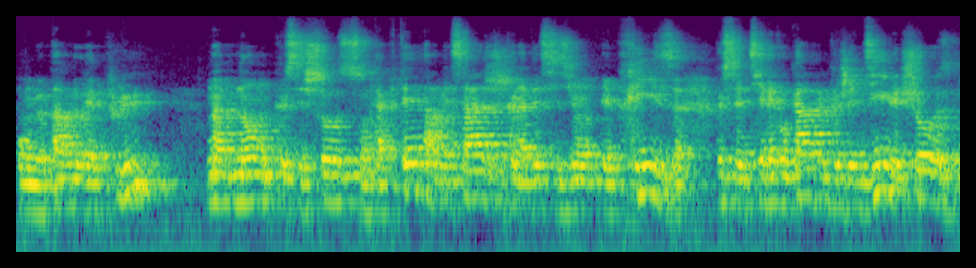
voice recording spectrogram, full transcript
on ne parlerait plus, maintenant que ces choses sont actées par message, que la décision est prise, que c'est irrévocable, que j'ai dit les choses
